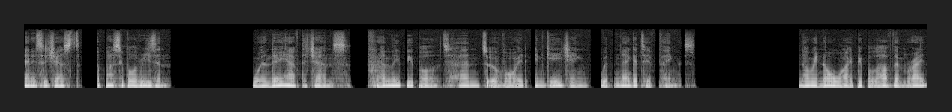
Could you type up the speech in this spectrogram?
And it suggests a possible reason. When they have the chance, friendly people tend to avoid engaging with negative things. Now we know why people love them, right?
